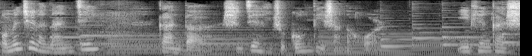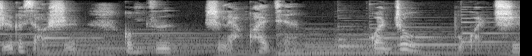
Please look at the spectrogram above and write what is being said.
我们去了南京，干的是建筑工地上的活儿。一天干十个小时，工资是两块钱，管住不管吃。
